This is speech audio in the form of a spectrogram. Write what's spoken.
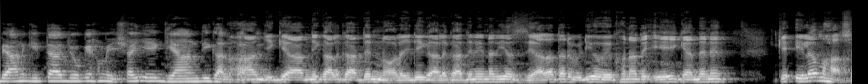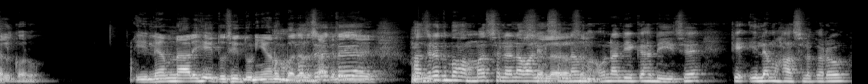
ਬਿਆਨ ਕੀਤਾ ਜੋ ਕਿ ਹਮੇਸ਼ਾ ਹੀ ਇਹ ਗਿਆਨ ਦੀ ਗੱਲ ਕਰਦੇ ਹਾਂਜੀ ਗਿਆਨ ਦੀ ਗੱਲ ਕਰਦੇ ਨੌਲੇਜ ਦੀ ਗੱਲ ਕਰਦੇ ਨੇ। ਇਹਨਾਂ ਦੀਆਂ ਜ਼ਿਆਦਾਤਰ ਵੀਡੀਓ ਵੇਖੋ ਨਾ ਤੇ ਇਹ ਹੀ ਕਹਿੰਦੇ ਨੇ ਕਿ ਇਲਮ ਹਾਸਲ ਕਰੋ। ਇਲਮ ਨਾਲ ਹੀ ਤੁਸੀਂ ਦੁਨੀਆ ਨੂੰ ਬਦਲ ਸਕਦੇ ਜੇ حضرت ਮੁਹੰਮਦ ਸੱਲੱਲਾਹੁ ਅਲੈहि ਵਸੱਲਮ ਉਹਨਾਂ ਦੀ ਇੱਕ ਹਦੀਸ ਹੈ ਕਿ ਇਲਮ ਹਾਸਲ ਕਰੋ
